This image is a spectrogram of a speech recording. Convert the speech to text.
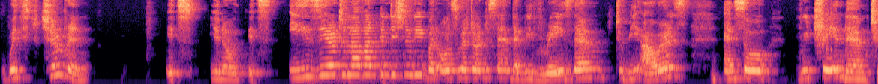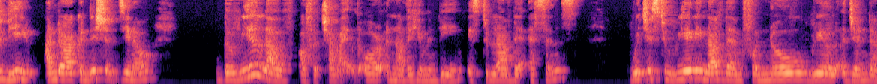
with children, it's, you know, it's easier to love unconditionally, but also we have to understand that we've raised them to be ours. And so we train them to be under our conditions, you know. The real love of a child or another human being is to love their essence which is to really love them for no real agenda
